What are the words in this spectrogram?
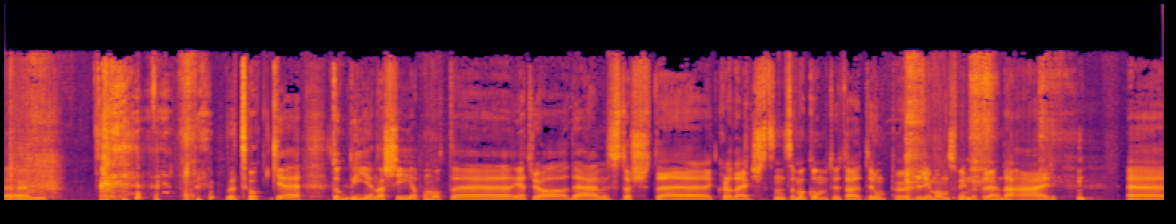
Um, det tok, uh, tok mye energi og på en måte Jeg tror det er den største kladeisen som har kommet ut av et rumpehull i manns minne, tror jeg. Det er eh,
